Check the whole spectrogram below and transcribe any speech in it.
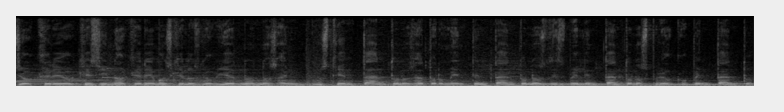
Yo creo que si no queremos que los gobiernos nos angustien tanto, nos atormenten tanto, nos desvelen tanto, nos preocupen tanto,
